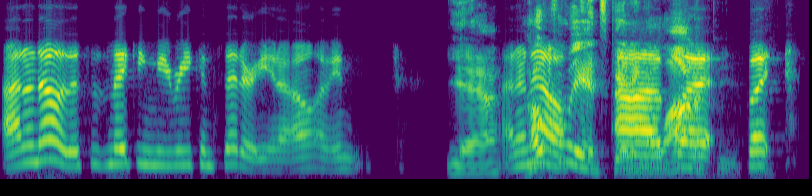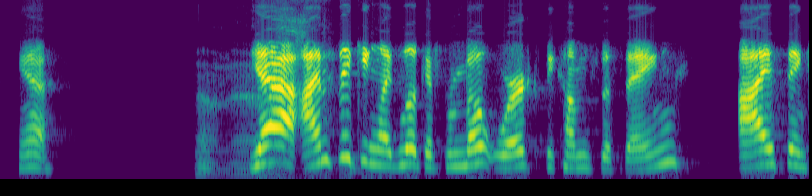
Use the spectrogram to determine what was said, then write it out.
I don't know. This is making me reconsider. You know, I mean, yeah, I don't know. Hopefully, it's getting Uh, a lot but, of people. But yeah, Oh, yeah. I'm thinking like, look, if remote work becomes the thing, I think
